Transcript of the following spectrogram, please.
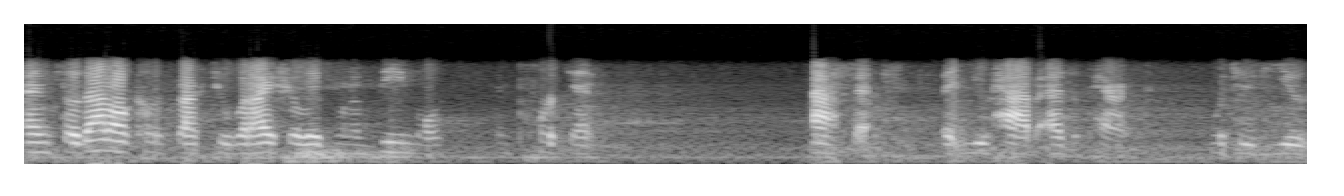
And so that all comes back to what I feel is one of the most important assets that you have as a parent, which is you,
